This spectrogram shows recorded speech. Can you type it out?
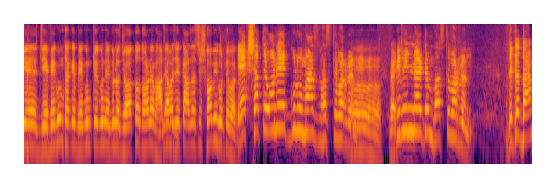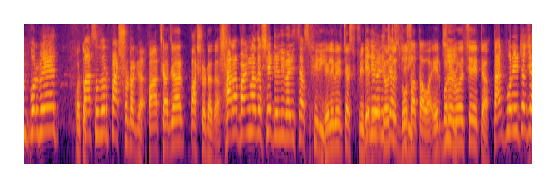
যে যে বেগুন থাকে বেগুন টেগুন এগুলো যত ধরনের ভাজাভাজির কাজ আছে সবই করতে পারবেন। একসাথে অনেকগুলো মাছ ভাজতে পারবেন। বিভিন্ন আইটেম ভাজতে পারবেন। এটা দাম পড়বে কত? পাঁচ হাজার পাঁচশো টাকা। পাঁচ হাজার পাঁচশো টাকা। সারা বাংলাদেশে delivery charge free delivery charge free charge free। Dosa tawa. এরপরে রয়েছে এটা। তারপরে এটা যে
